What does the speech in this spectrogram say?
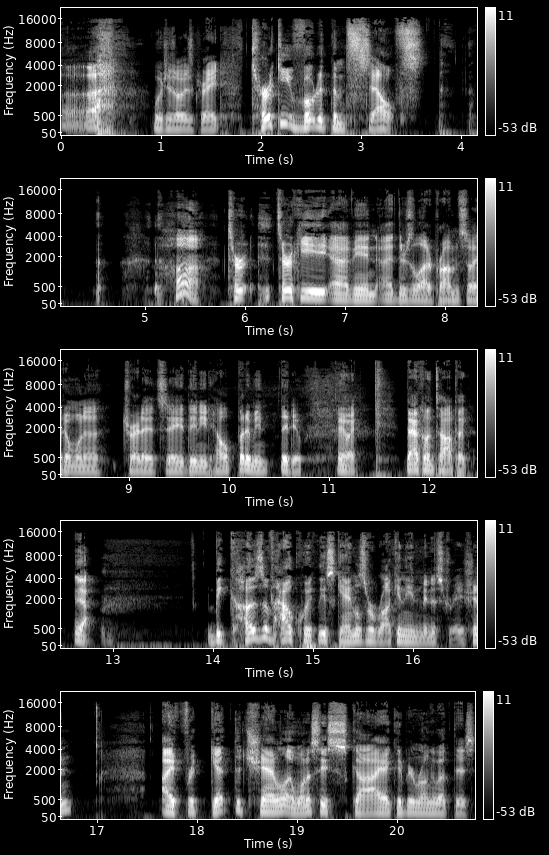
uh, which is always great. Turkey voted themselves. Huh. Tur- Turkey, I mean, uh, there's a lot of problems, so I don't want to try to say they need help, but I mean, they do. Anyway, back on topic. Yeah. Because of how quickly scandals were rocking the administration, I forget the channel. I want to say Sky. I could be wrong about this.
